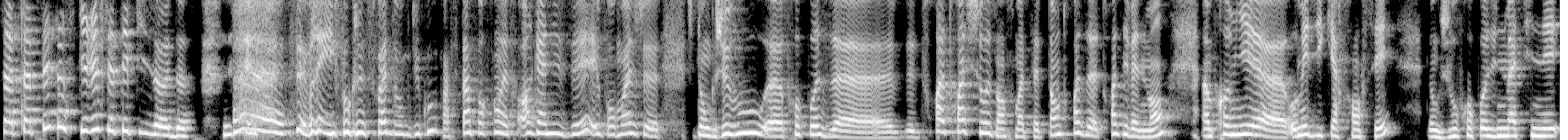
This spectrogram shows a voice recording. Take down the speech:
ça t'a peut-être inspiré cet épisode. c'est vrai, il faut que je sois donc du coup, enfin c'est important d'être organisé et pour moi je donc je vous euh, propose euh, trois trois choses en ce mois de septembre, trois trois événements. Un premier euh, au Médicare français. Donc je vous propose une matinée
